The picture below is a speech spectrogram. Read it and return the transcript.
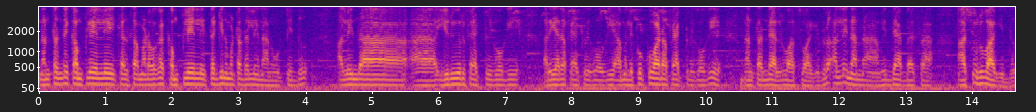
ನನ್ನ ತಂದೆ ಕಂಪ್ಲಿಯಲ್ಲಿ ಕೆಲಸ ಮಾಡುವಾಗ ಕಂಪ್ಲಿಯಲ್ಲಿ ತಗ್ಗಿನ ಮಟ್ಟದಲ್ಲಿ ನಾನು ಹುಟ್ಟಿದ್ದು. ಅಲ್ಲಿಂದ ಹಿರಿಯೂರು ಫ್ಯಾಕ್ಟ್ರಿಗೆ ಹೋಗಿ, ಹರಿಹರ ಫ್ಯಾಕ್ಟ್ರಿಗೆ ಹೋಗಿ, ಆಮೇಲೆ ಕುಕ್ಕುವಾಡ ಫ್ಯಾಕ್ಟ್ರಿಗೆ ಹೋಗಿ ನನ್ನ ತಂದೆ ಅಲ್ಲಿ ವಾಸವಾಗಿದ್ದರು ಅಲ್ಲಿ ನನ್ನ ವಿದ್ಯಾಭ್ಯಾಸ ಶುರುವಾಗಿದ್ದು.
